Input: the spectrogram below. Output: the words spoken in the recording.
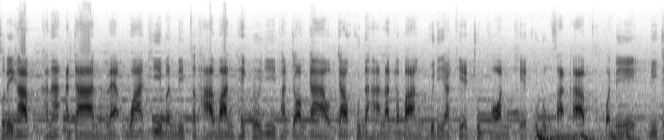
สวัสดีครับ คณะอาจารย์ และว่าที่บัณฑิตสถาบันเทคโนโลยีพระจอมเกล้าเจ้าคุณทหารลาดกระบัง วิทยาเขตชุมพรเขตอุดมศักดิ์ครับ วันนี้ดีใจ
